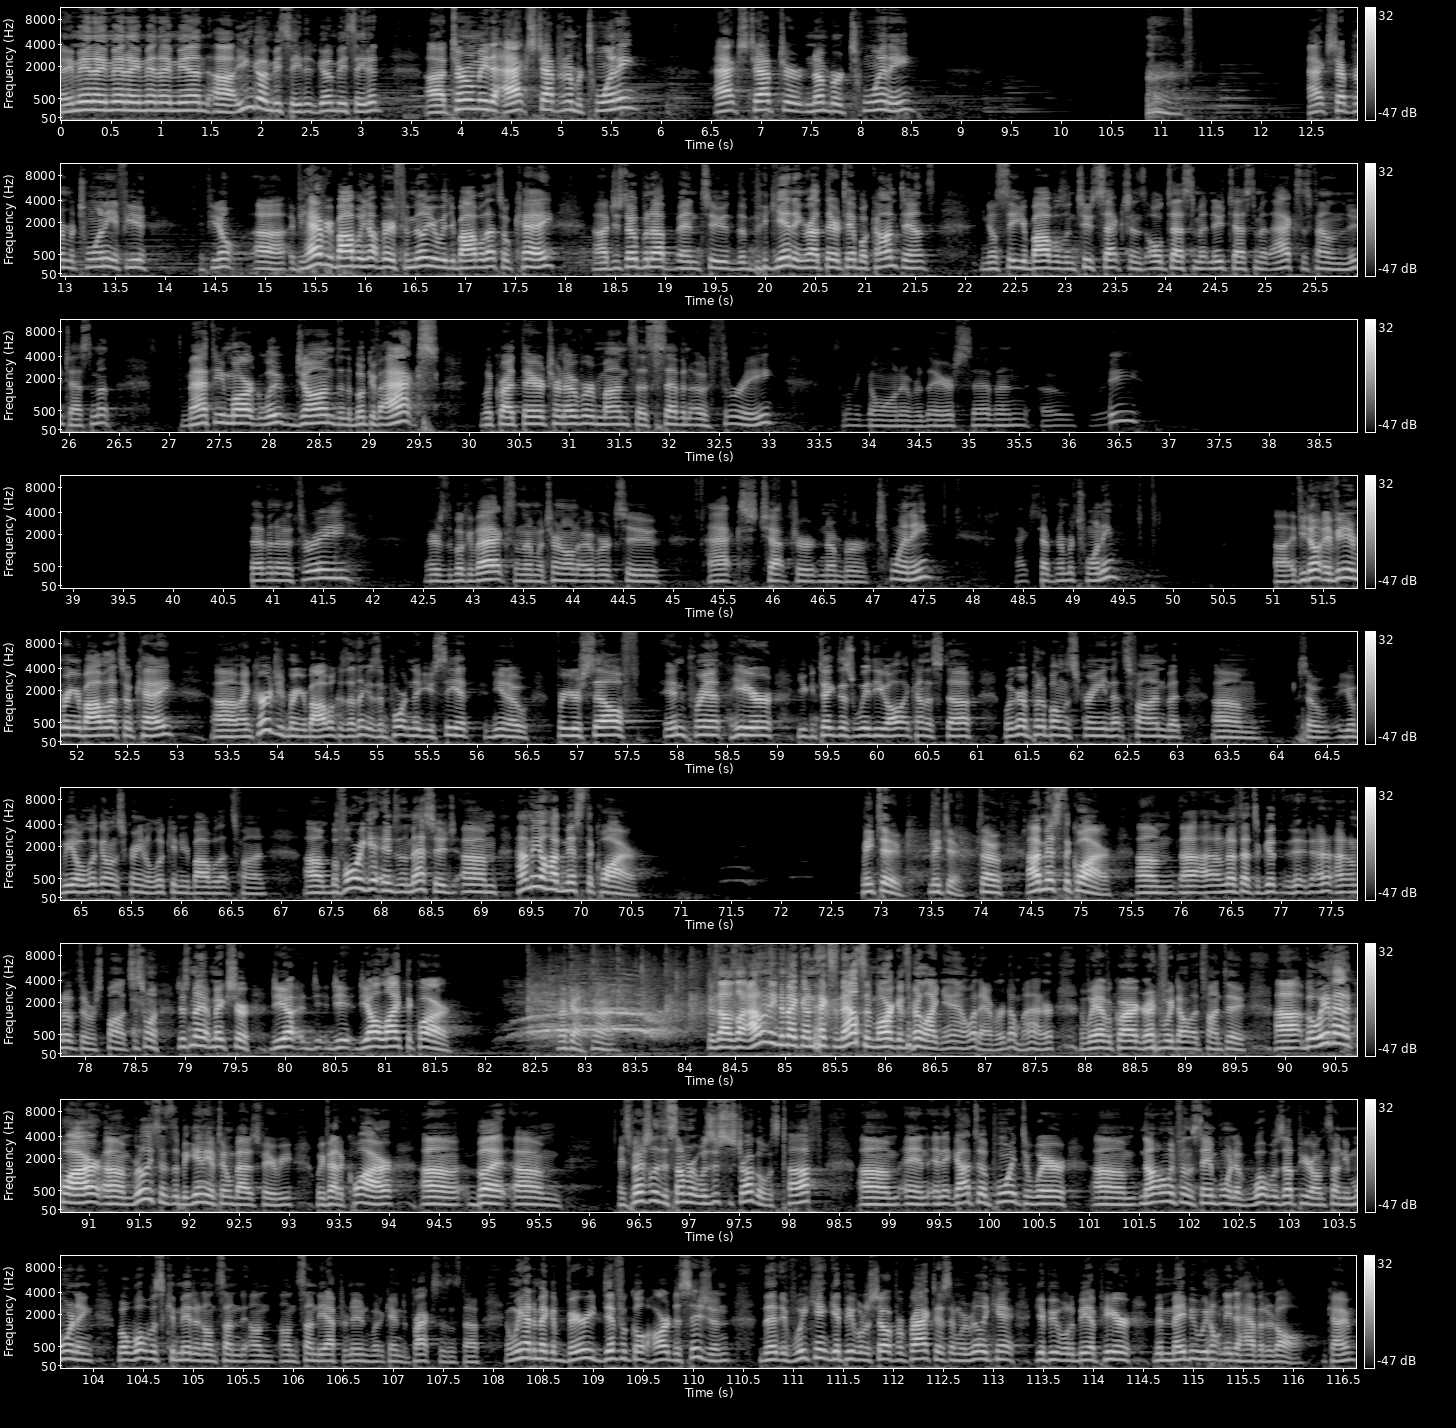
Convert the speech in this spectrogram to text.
Amen, amen, amen, amen. Uh, you can go and be seated. Go and be seated. Uh, turn with me to Acts chapter number 20. Acts chapter number 20. Acts chapter number 20. If you if you don't uh, if you have your Bible, you're not very familiar with your Bible, that's okay. Uh, just open up into the beginning right there, table of contents. And you'll see your Bibles in two sections Old Testament, New Testament. Acts is found in the New Testament. Matthew, Mark, Luke, John, then the book of Acts. Look right there, turn over. Mine says 703. So let me go on over there. 703. 703. There's the book of Acts, and then we'll turn on over to Acts chapter number 20. Acts chapter number 20. Uh, if you don't, if you didn't bring your Bible, that's okay. Uh, I encourage you to bring your Bible because I think it's important that you see it, you know, for yourself in print here. You can take this with you, all that kind of stuff. We're going to put up on the screen. That's fine. But um, so you'll be able to look on the screen or look in your Bible. That's fine. Um, before we get into the message, um, how many of y'all have missed the choir? Me too. Me too. So I missed the choir. Um, I don't know if that's a good. I don't know if the response. Just want just make, make sure. Do you do, do y'all like the choir? Okay. All right. Because I was like, I don't need to make a next announcement, Mark, if they're like, yeah, whatever, it don't matter. If we have a choir, great. If we don't, that's fine too. Uh, but we've had a choir, um, really since the beginning of Temple Baptist Fairview, we've had a choir. Uh, but um, especially the summer, it was just a struggle. It was tough. Um, and, and it got to a point to where um, not only from the standpoint of what was up here on Sunday morning, but what was committed on Sunday, on, on Sunday afternoon when it came to practices and stuff. And we had to make a very difficult, hard decision that if we can't get people to show up for practice and we really can't get people to be up here, then maybe we don't need to have it at all. Okay?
